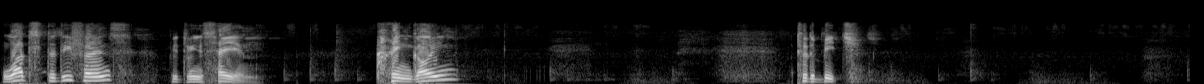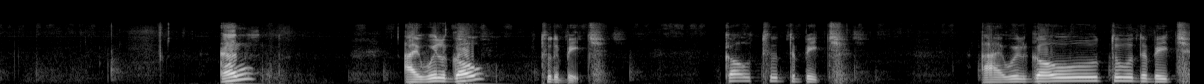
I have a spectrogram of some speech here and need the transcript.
What's the difference between saying I'm going to the beach and I will go to the beach? Go to the beach. I will go to the beach.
